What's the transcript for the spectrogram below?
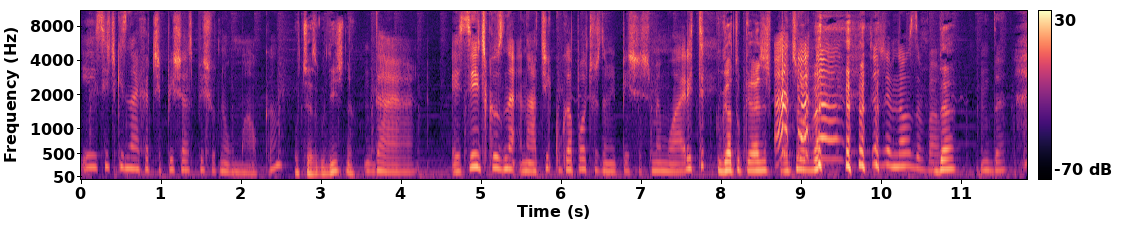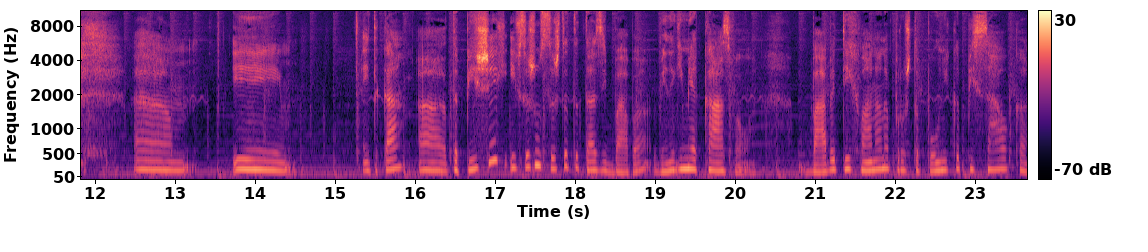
И всички знаеха, че пиша, аз пиша от много малка. От 6 годишна. Да, е всичко знае. Значи, кога почваш да ми пишеш мемуарите? Когато кажеш, почваме. Това ще е много забавно. да. Да. А, и, и така, а, да пишех и всъщност същата тази баба винаги ми е казвала Бабе, ти хвана на прощапулника писалка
